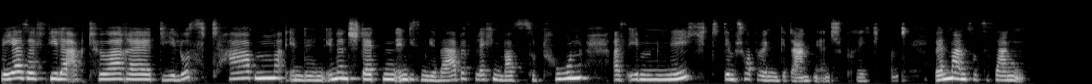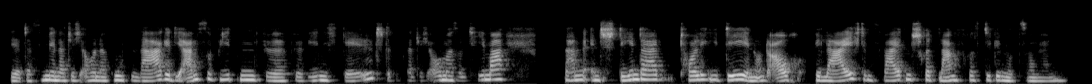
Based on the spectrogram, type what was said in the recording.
sehr, sehr viele Akteure, die Lust haben, in den Innenstädten, in diesen Gewerbeflächen was zu tun, was eben nicht dem Shopping-Gedanken entspricht. Und wenn man sozusagen ja, da sind wir natürlich auch in einer guten Lage, die anzubieten für, für wenig Geld. Das ist natürlich auch immer so ein Thema dann entstehen da tolle Ideen und auch vielleicht im zweiten Schritt langfristige Nutzungen.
